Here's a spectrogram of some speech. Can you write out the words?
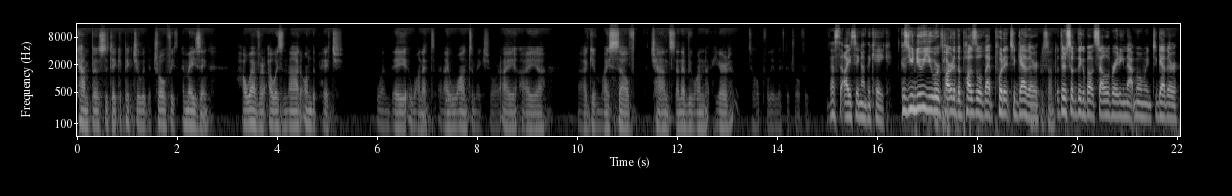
campus to take a picture with the trophies. Amazing. However, I was not on the pitch when they won it, and I want to make sure I I uh, uh, give myself the chance and everyone here to hopefully lift the trophy. That's the icing on the cake because you knew you were exactly. part of the puzzle that put it together. 100%. But there's something about celebrating that moment together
